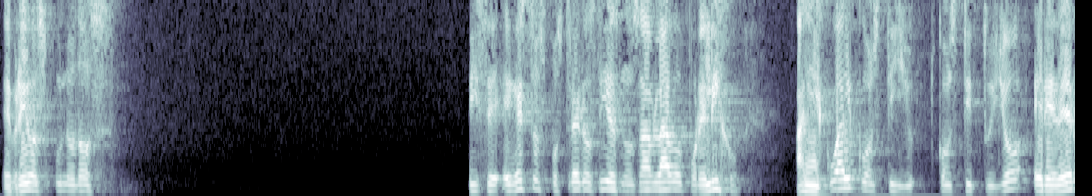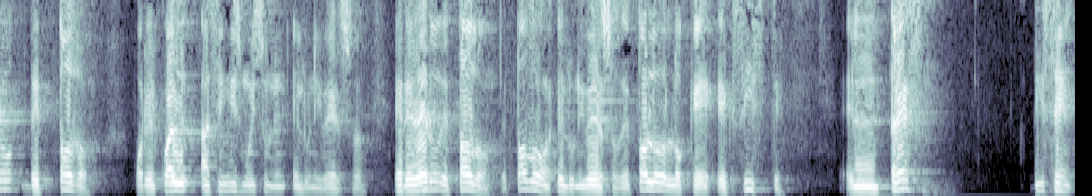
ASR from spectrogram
Hebreos 1.2. Dice, en estos postreros días nos ha hablado por el Hijo, al cual constituyó heredero de todo, por el cual asimismo hizo el universo. Heredero de todo, de todo el universo, de todo lo que existe. El 3 dice,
